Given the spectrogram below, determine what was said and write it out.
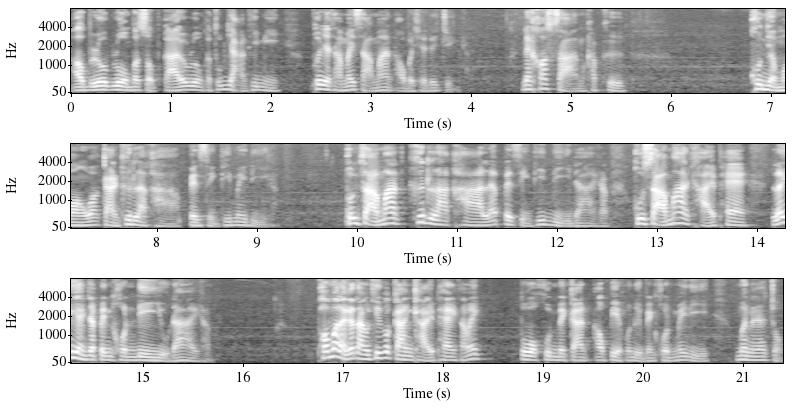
เอารวบรวมประสบการณ์รวบรวมกับทุกอย่างที่มี เพื่อจะทำให้สามารถเอาไปใช้ได้จริง และข้อ3ครับคือ คุณอย่ามองว่าการขึ้นราคาเป็นสิ่งที่ไม่ดีครับคุณสามารถขึ้นราคาและเป็นสิ่งที่ดีได้ครับ คุณสามารถขายแพงและยังจะเป็นคนดีอยู่ได้ครับ เพราะเมื่อไหร่ก็ตามคุณคิดว่าการขายแพงทำให้ตัวคุณเป็นการเอาเปรียบคนอื่นเป็นคนไม่ดี เมื่อนั้นจะจบ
